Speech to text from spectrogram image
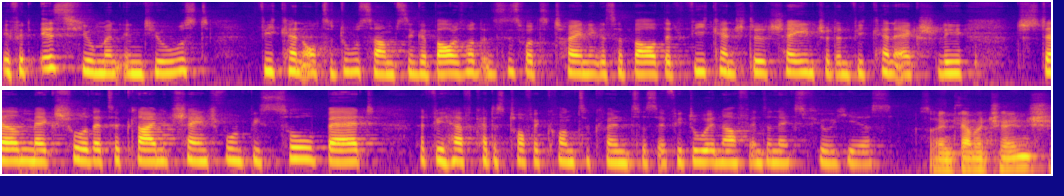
if it is human induced, we can also do something about it. This is what the training is about, that we can still change it and we can actually still make sure that the climate change won't be so bad that we have catastrophic consequences if we do enough in the next few years. So, and climate change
